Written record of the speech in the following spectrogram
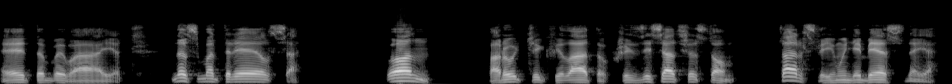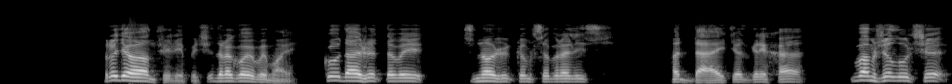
«Это бывает. Насмотрелся. Вон, поручик Филатов в шестьдесят шестом. Царствие ему небесное. Родион Филиппович, дорогой вы мой, куда же это вы с ножиком собрались? Отдайте от греха. Вам же лучше...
